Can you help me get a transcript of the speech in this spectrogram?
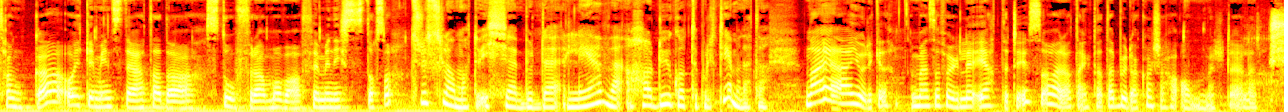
tanker, og ikke minst det at jeg da sto fram og var feminist også. Trusler om at du ikke burde leve. Har du gått til politiet med dette? Nei, jeg gjorde ikke det. Men selvfølgelig i ettertid så har jeg tenkt at jeg burde kanskje ha anmeldt det, eller Hysj!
